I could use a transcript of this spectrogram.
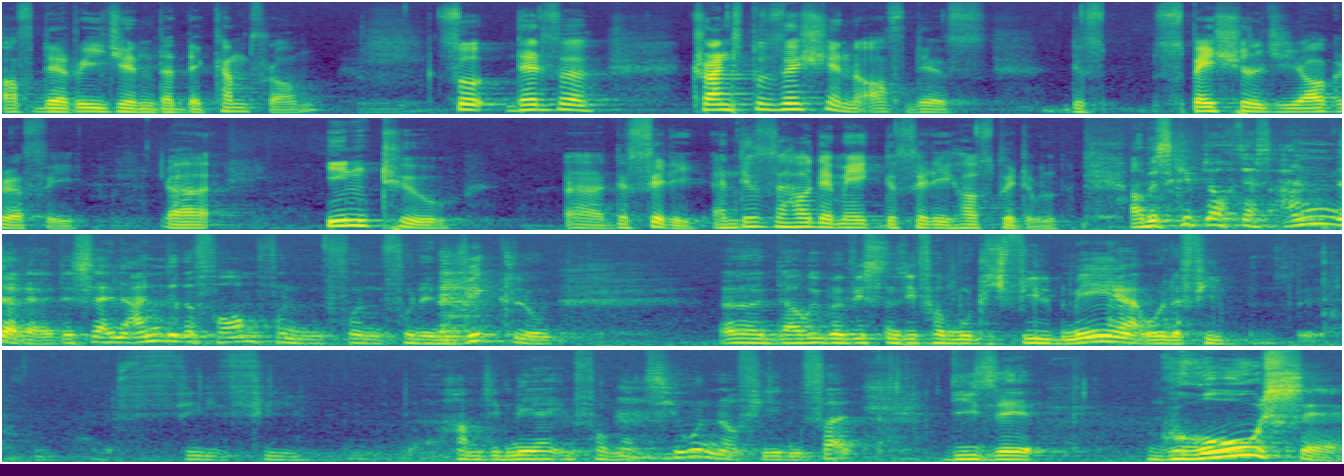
of the region that they come from. So there's a transposition of this, this spatial geography uh, into uh, the city. And this is how they make the city hospitable. Aber es gibt auch das andere, das ist eine andere Form von, von, von Entwicklung. Äh, darüber wissen Sie vermutlich viel mehr oder viel, viel, viel haben Sie mehr Informationen auf jeden Fall. Diese große,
